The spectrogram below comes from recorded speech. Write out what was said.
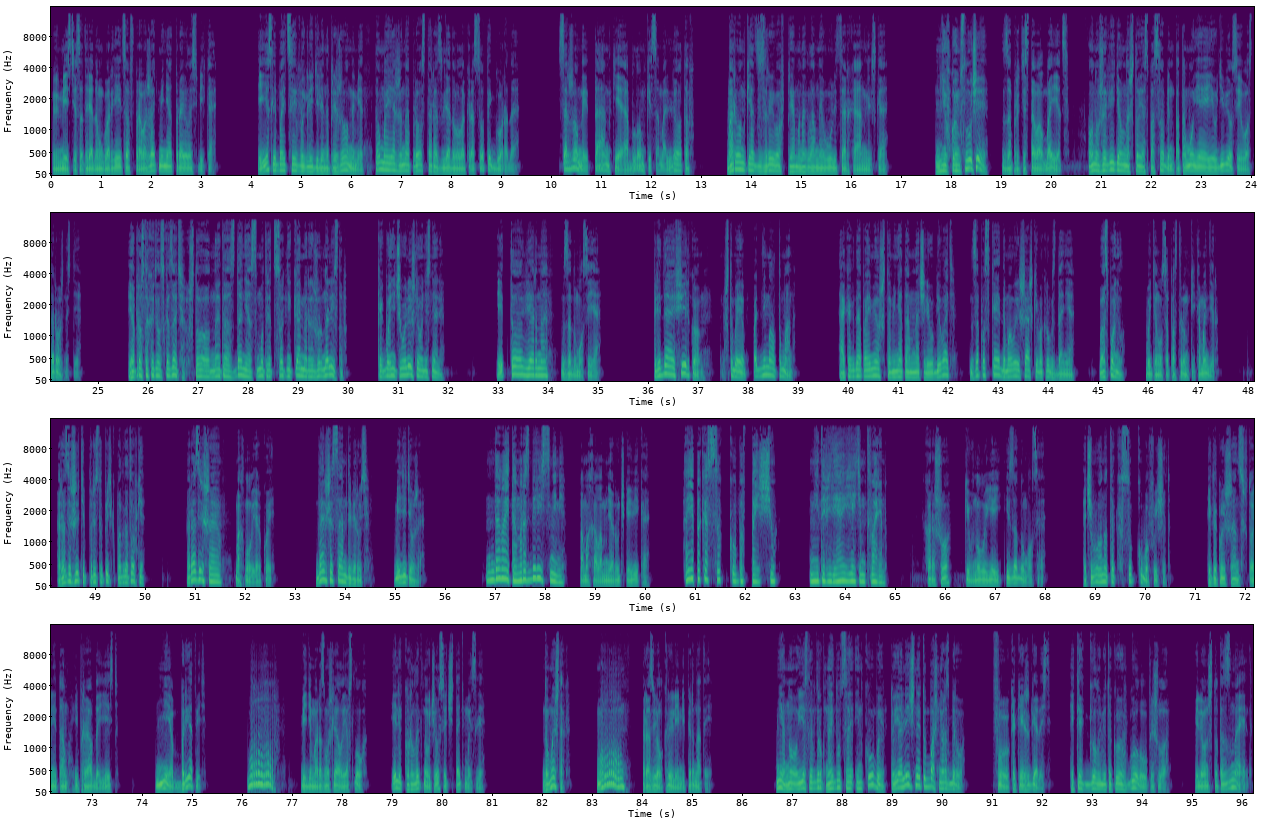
Вместе с отрядом гвардейцев провожать меня отправилась Вика. И если бойцы выглядели напряженными, то моя жена просто разглядывала красоты города. Сожженные танки, обломки самолетов, воронки от взрывов прямо на главной улице Архангельска. «Ни в коем случае!» — запротестовал боец. Он уже видел, на что я способен, потому я и удивился его осторожности. Я просто хотел сказать, что на это здание смотрят сотни камер и журналистов. Как бы они чего лишнего не сняли». «И то верно», — задумался я. «Передай Фильку, чтобы поднимал туман. А когда поймешь, что меня там начали убивать, запускай дымовые шашки вокруг здания». «Вас понял», — вытянулся по струнке командир. «Разрешите приступить к подготовке?» «Разрешаю», — махнул я рукой. «Дальше сам доберусь. Идите уже». «Давай там разберись с ними», — помахала мне ручкой Вика. «А я пока суккубов поищу. Не доверяю я этим тварям». «Хорошо», — кивнул ей и задумался. «А чего она так суккубов ищет? И какой шанс, что они там и правда есть? Не, бред ведь!» Видимо, размышлял я вслух. Или Курлык научился читать мысли. «Думаешь так?» — развел крыльями пернатый. «Не, ну если вдруг найдутся инкубы, то я лично эту башню разберу». Фу, какая же гадость. И как голубю такое в голову пришло? Или он что-то знает?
